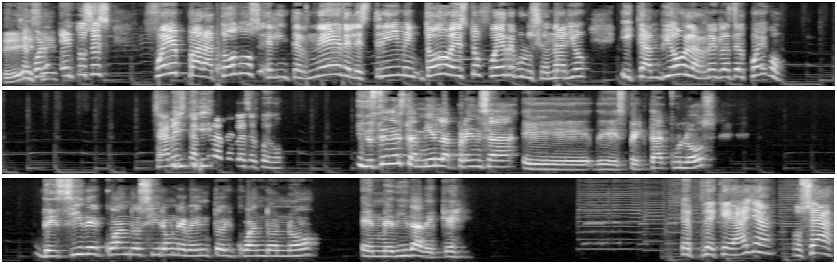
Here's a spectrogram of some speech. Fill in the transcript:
Sí, ¿Se acuerdan? sí. Entonces, fue para todos el internet, el streaming, todo esto fue revolucionario y cambió las reglas del juego. ¿Sabes? Cambió y- las reglas del juego. Y ustedes también, la prensa eh, de espectáculos, decide cuándo es ir a un evento y cuándo no, en medida de qué. De, de que haya. O sea,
